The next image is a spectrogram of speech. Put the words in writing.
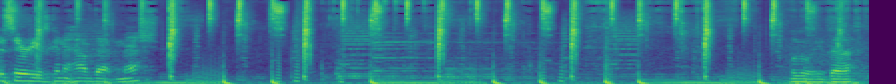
This area is going to have that mesh. Look at that.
